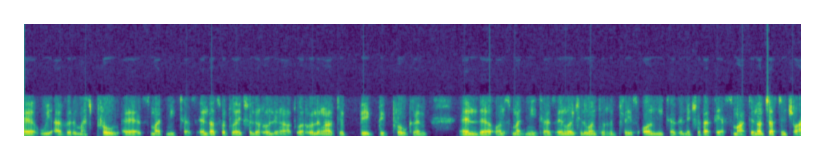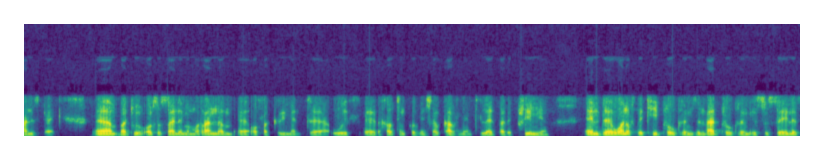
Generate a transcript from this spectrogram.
uh, we are very much pro uh, smart meters, and that's what we're actually rolling out. We're rolling out a big, big program, and uh, on smart meters, and we actually want to replace all meters and make sure that they are smart, and not just in Johannesburg. Um, but we've also signed a memorandum uh, of agreement uh, with uh, the Gauteng provincial government, led by the premier. And uh, one of the key programs in that program is to say, let's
